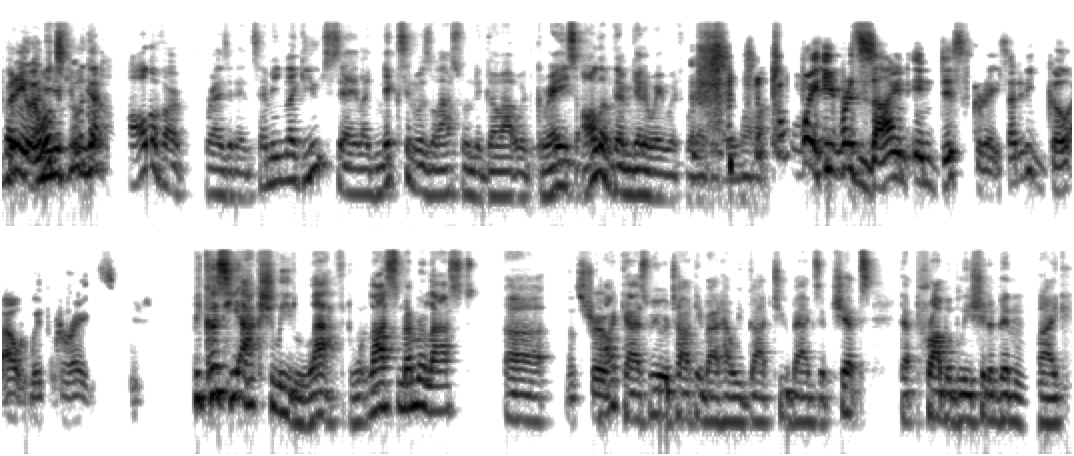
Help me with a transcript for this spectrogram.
But anyway, I mean, we'll- if you look at all of our presidents, I mean, like you say, like Nixon was the last one to go out with grace. All of them get away with whatever they want. Wait, he resigned in disgrace. How did he go out with grace? Because he actually left. Last, remember last uh That's true. podcast, we were talking about how we've got two bags of chips that probably should have been like,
